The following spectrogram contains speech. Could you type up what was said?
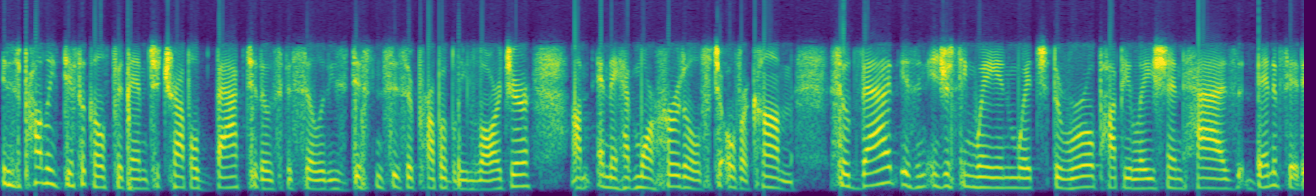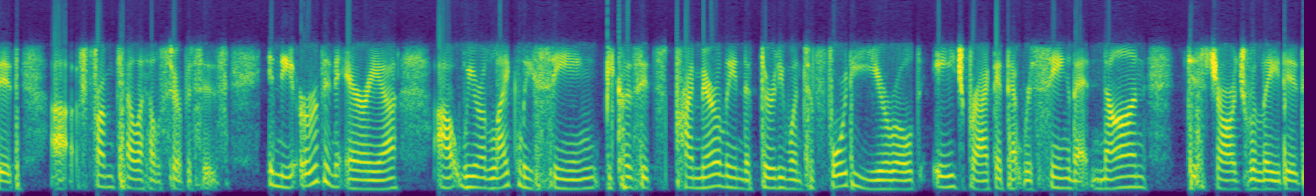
it is probably difficult for them to travel back to those facilities. Distances are probably larger, um, and they have more hurdles to overcome. So that is an interesting way in which the rural population has benefited uh, from telehealth services. In the urban area, uh, we are likely seeing, because it's primarily in the 31 to 40 year old age bracket, that we're seeing that non discharge related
